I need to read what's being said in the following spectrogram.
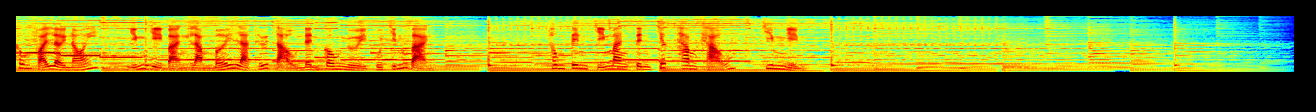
Không phải lời nói, những gì bạn làm mới là thứ tạo nên con người của chính bạn. Thông tin chỉ mang tính chất tham khảo, chiêm nghiệm.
